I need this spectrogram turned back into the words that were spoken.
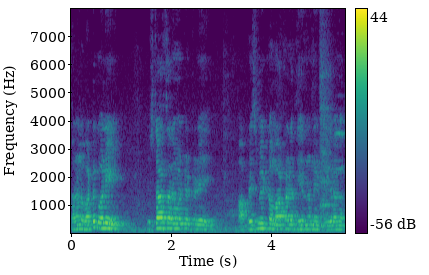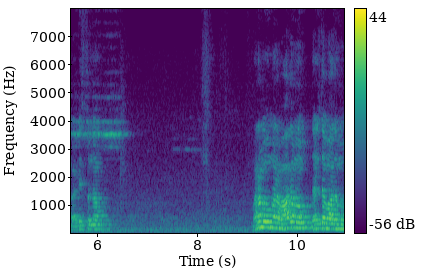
తనను పట్టుకొని ఇష్టాసరమైనటువంటి ఆ ప్రెస్ మీట్లో మాట్లాడే తీరును నేను తీవ్రంగా ఖండిస్తున్నాం. మనము మన వాదము దళిత వాదము.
